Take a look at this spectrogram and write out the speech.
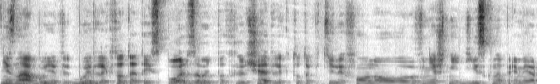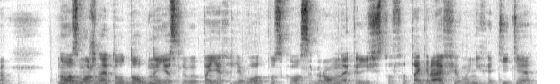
Не знаю, будет, будет ли кто-то это использовать, подключает ли кто-то к телефону внешний диск, например. Ну, возможно, это удобно, если вы поехали в отпуск, у вас огромное количество фотографий, вы не хотите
